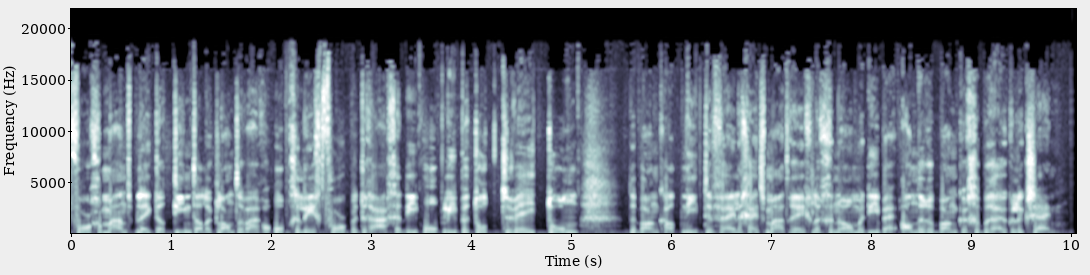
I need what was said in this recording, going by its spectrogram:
Vorige maand bleek dat tientallen klanten waren opgelicht voor bedragen die opliepen tot 2 ton. De bank had niet de veiligheidsmaatregelen genomen die bij andere banken gebruikelijk zijn.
